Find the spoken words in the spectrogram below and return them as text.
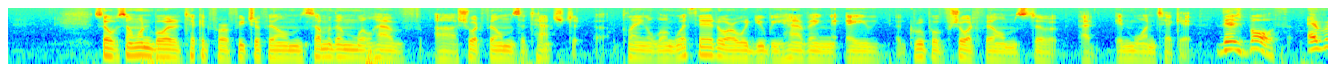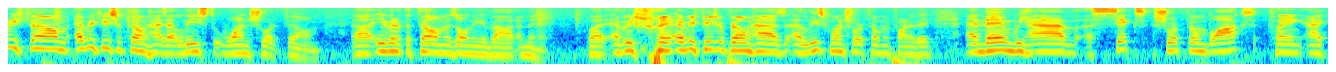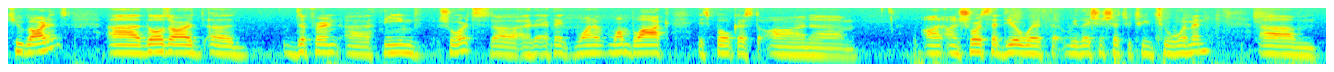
So if someone bought a ticket for a feature film, some of them will have uh, short films attached, uh, playing along with it, or would you be having a, a group of short films to at, in one ticket? There's both. Every film, every feature film has at least one short film, uh, even if the film is only about a minute. But every every feature film has at least one short film in front of it, and then we have uh, six short film blocks playing at Kew Gardens. Uh, those are uh, different uh, themed shorts. I, th- I think one of one block is focused on um, on on shorts that deal with relationships between two women. Um,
